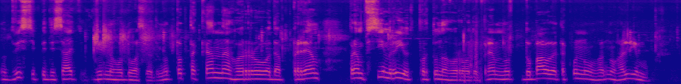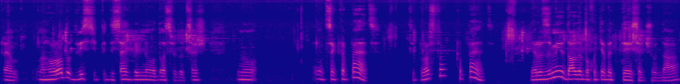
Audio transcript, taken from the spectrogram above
Ну, 250 вільного досвіду. Ну, то така нагорода. Прям, прям всі мріють про ту нагороду. Прям, ну, додали таку, ну, ну, галіму. Прям нагороду 250 вільного досвіду. Це ж, ну, ну це капець. Це просто капець. Я розумію, дали б хоча б тисячу, да?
